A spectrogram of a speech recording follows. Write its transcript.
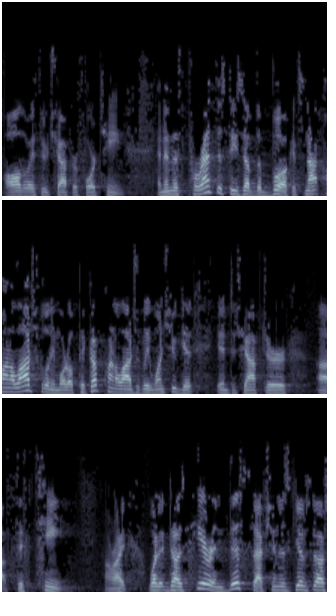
all the way through chapter 14. And in this parentheses of the book, it's not chronological anymore. It'll pick up chronologically once you get into chapter uh, 15. All right? What it does here in this section is gives us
